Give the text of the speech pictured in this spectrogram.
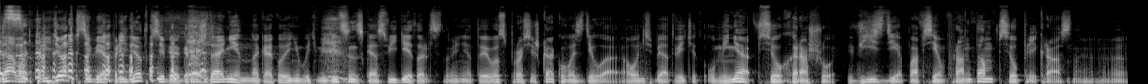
Да, вот придет к тебе, придет к тебе гражданин на какое-нибудь медицинское освидетельствование, ты его спросишь, как у вас дела? А он тебе ответит, у меня все хорошо, везде, по всем фронтам все прекрасно.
